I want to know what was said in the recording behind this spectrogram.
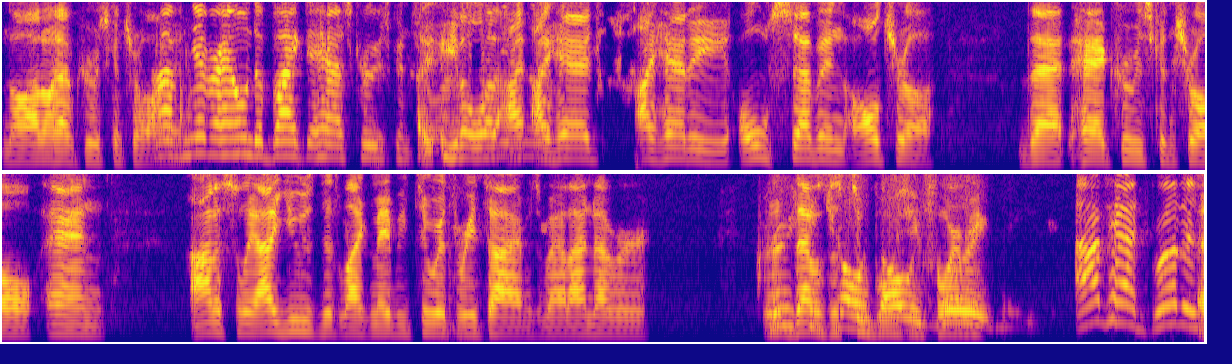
no, I don't have cruise control. I've it. never owned a bike that has cruise control. Uh, You know what? I, I had I had a 07 Ultra that had cruise control, and honestly, I used it like maybe two or three times. Man, I never. Cruise that was just too control's bougie for me. worried me. I've had brothers Uh,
